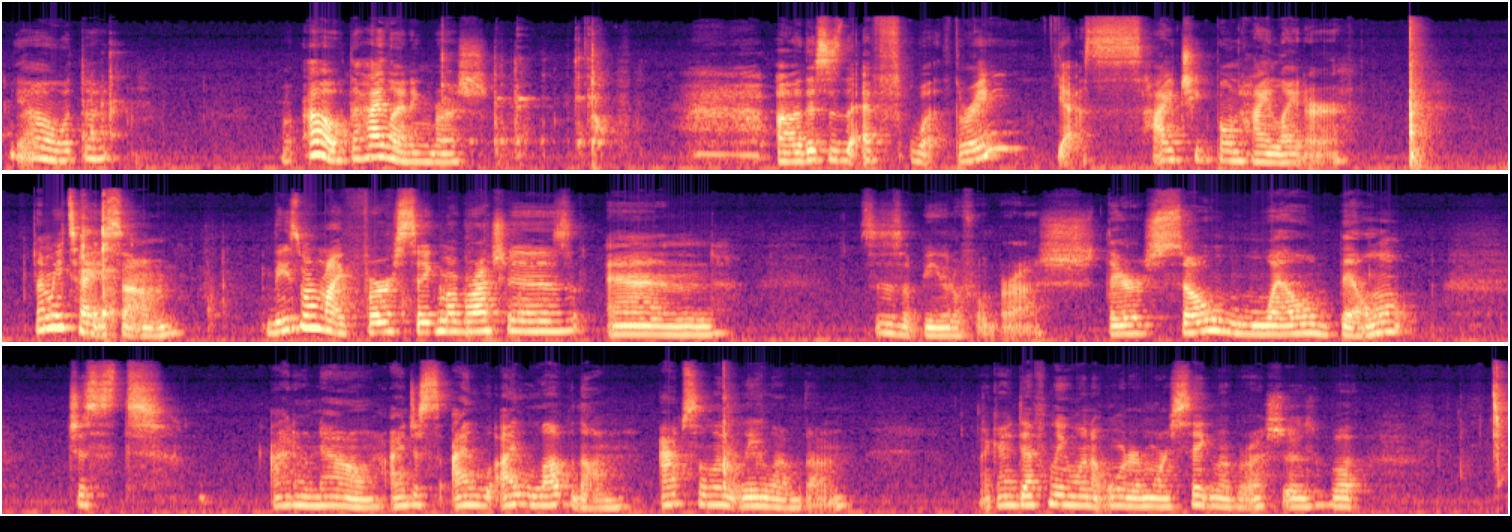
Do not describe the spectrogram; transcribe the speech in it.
Yo, what the, oh, the highlighting brush. Uh, this is the F, what, three? Yes, high cheekbone highlighter. Let me tell you something. These were my first Sigma brushes and this is a beautiful brush. They're so well built. Just, I don't know. I just, I, I love them. Absolutely love them. Like I definitely want to order more Sigma brushes, but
